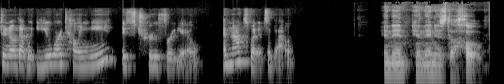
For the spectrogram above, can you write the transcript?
to know that what you are telling me is true for you. And that's what it's about. And then and then is the hope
